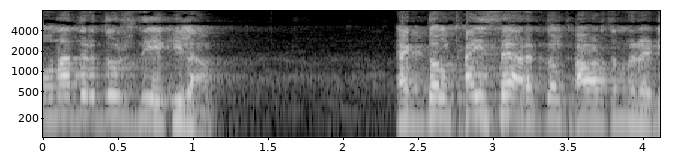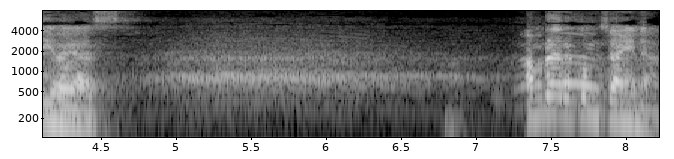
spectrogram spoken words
ওনাদের দোষ দিয়ে কি লাভ? একদল খাইছে আরেক দল খাওয়ার জন্য রেডি হয়ে আছে। আমরা এরকম চাই না।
